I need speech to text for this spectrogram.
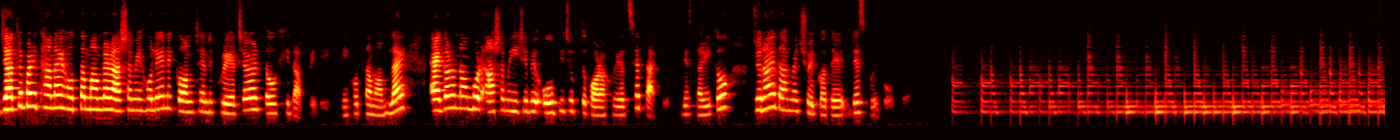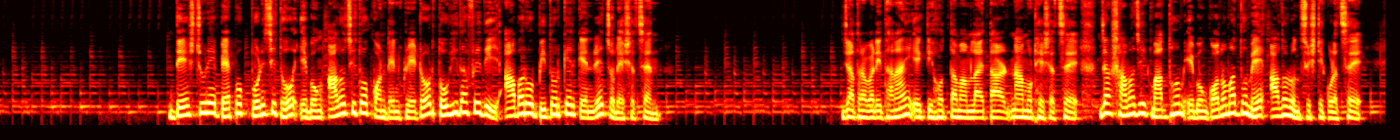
যাত্রাবাড়ি থানায় হত্যা মামলার আসামি হলেন কন্টেন্ট ক্রিয়েটর তৌহিদ আফ্রিদি। এই হত্যা মামলায় এগারো নম্বর আসামি হিসেবে অভিযুক্ত করা হয়েছে তাকে। বিস্তারিত জুনায়েদ আহমেদ সৈকতের ডেস্ক রিপোর্টে। দেশজুড়ে ব্যাপক পরিচিত এবং আলোচিত কন্টেন্ট ক্রিয়েটর তৌহিদ আফ্রিদি আবারও বিতর্কের কেন্দ্রে চলে এসেছেন। যাত্রাবাড়ি থানায় একটি হত্যা মামলায় তার নাম উঠে এসেছে, যা সামাজিক মাধ্যম এবং গণমাধ্যমে আলোড়ন সৃষ্টি করেছে।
